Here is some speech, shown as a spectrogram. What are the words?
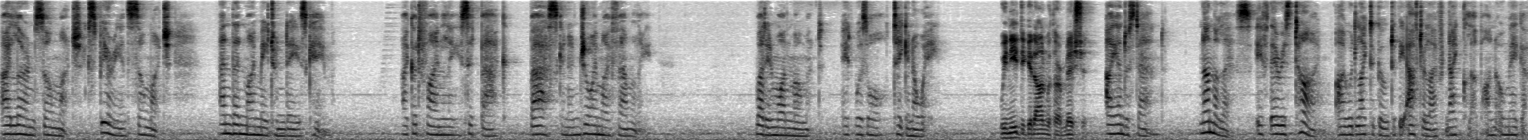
I learned so much, experienced so much, and then my matron days came. I could finally sit back, bask, and enjoy my family. But in one moment, it was all taken away. We need to get on with our mission. I understand. Nonetheless, if there is time, I would like to go to the Afterlife nightclub on Omega.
